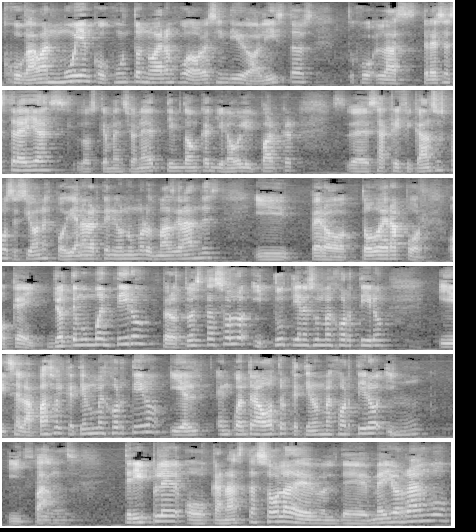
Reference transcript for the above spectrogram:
Jugaban muy en conjunto, no eran jugadores individualistas. Las tres estrellas, los que mencioné, Tim Duncan, Ginobili y Parker, eh, sacrificaban sus posesiones, podían haber tenido números más grandes, y, pero todo era por, ok, yo tengo un buen tiro, pero tú estás solo y tú tienes un mejor tiro, y se la paso al que tiene un mejor tiro, y él encuentra a otro que tiene un mejor tiro, y, Ujú. y ¡pam! triple o canasta sola de, de medio rango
